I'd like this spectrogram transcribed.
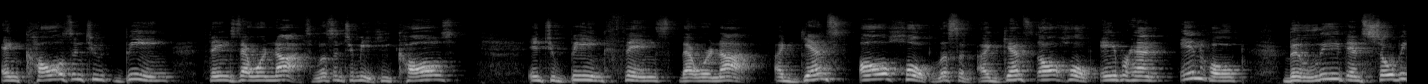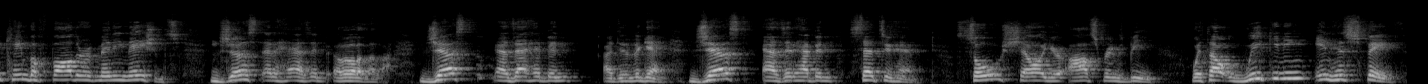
and calls into being things that were not. Listen to me. He calls into being things that were not. Against all hope, listen, against all hope, Abraham in hope believed and so became the father of many nations. Just as it, blah, blah, blah, just as that had been, I did it again. Just as it had been said to him, so shall your offsprings be. Without weakening in his faith,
